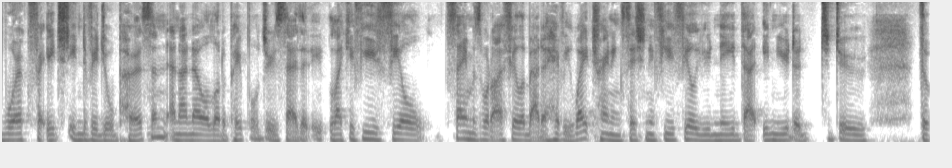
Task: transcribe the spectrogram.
work for each individual person. And I know a lot of people do say that, like, if you feel same as what I feel about a heavy weight training session, if you feel you need that in you to, to do the,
